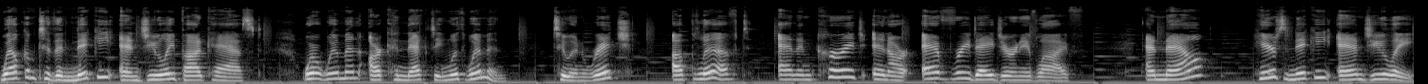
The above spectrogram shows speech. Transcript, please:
Welcome to the Nikki and Julie podcast, where women are connecting with women to enrich, uplift, and encourage in our everyday journey of life. And now, here's Nikki and Julie.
